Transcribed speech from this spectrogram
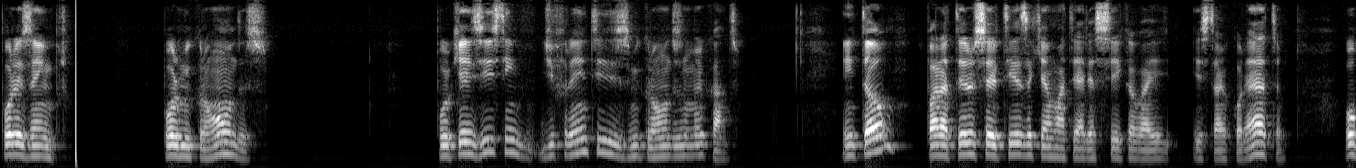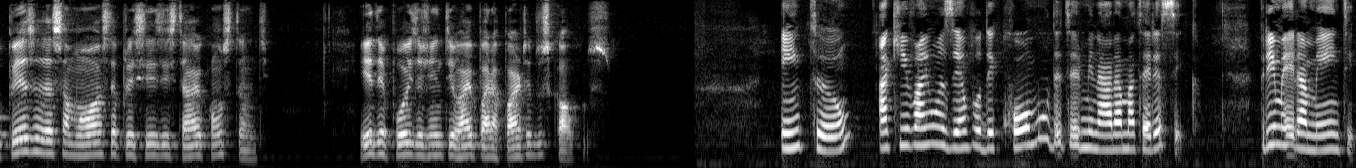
Por exemplo, por microondas, porque existem diferentes microondas no mercado. Então, para ter certeza que a matéria seca vai estar correta, o peso dessa amostra precisa estar constante. E depois a gente vai para a parte dos cálculos. Então, aqui vai um exemplo de como determinar a matéria seca. Primeiramente,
